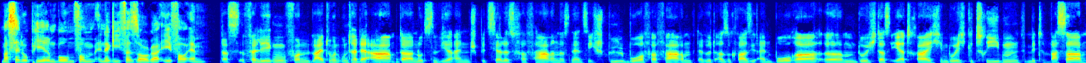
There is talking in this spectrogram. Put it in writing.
Marcello Perenbohm vom Energieversorger EVM. Das Verlegen von Leitungen unter der A, da nutzen wir ein spezielles Verfahren, das nennt sich Spülbohrverfahren. Da wird also quasi ein Bohrer ähm, durch das Erdreich hindurchgetrieben mit Wasser.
